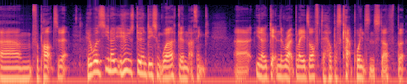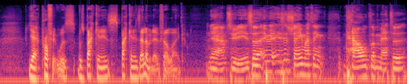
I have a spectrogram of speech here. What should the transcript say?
um, for parts of it, who was you know who's doing decent work, and I think uh, you know getting the right blades off to help us cap points and stuff. But yeah, Profit was was back in his back in his element. It felt like. Yeah, absolutely. It's a it's a shame. I think how the meta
